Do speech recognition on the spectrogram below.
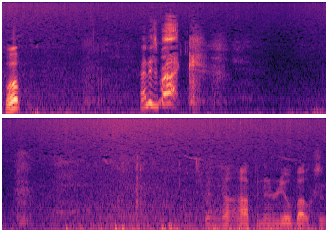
Whoop! And he's back! This would not happen in real boxing.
